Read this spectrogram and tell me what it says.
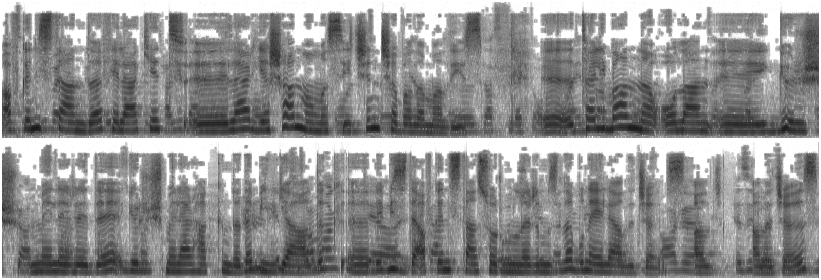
Afganistan'da felaketler yaşanmaması için çabalamalıyız. E, Taliban'la olan e, görüşmelere de görüşmeler hakkında da bilgi aldık E, ve biz de Afganistan sorunlarımızla bunu ele alacağız. al- alacağız.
